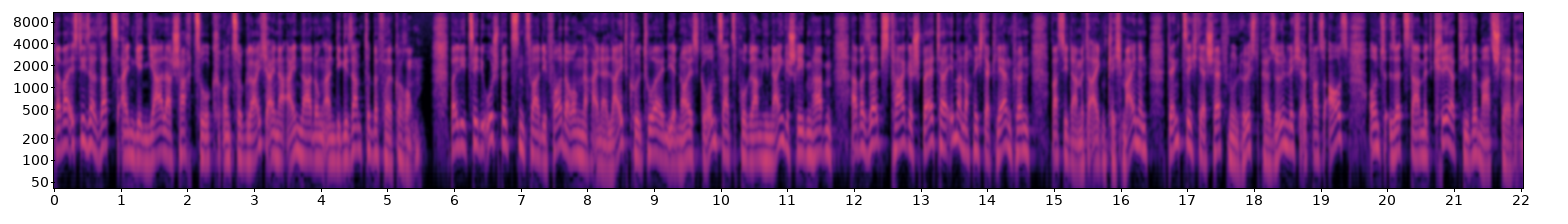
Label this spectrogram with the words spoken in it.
Dabei ist dieser Satz ein genialer Schachzug und zugleich eine Einladung an die gesamte Bevölkerung. Weil die CDU-Spitzen zwar die Forderung nach einer Leitkultur in ihr neues Grundsatzprogramm hineingeschrieben haben, aber selbst Tage später immer noch nicht erklären können, was sie damit eigentlich meinen, denkt sich der Chef nun höchstpersönlich etwas aus und setzt damit kreative Maßstäbe.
